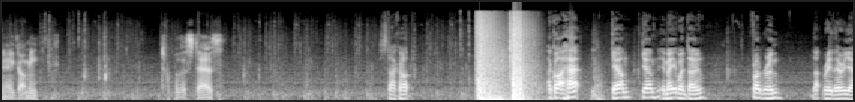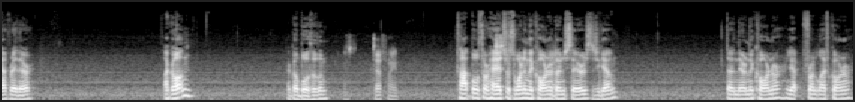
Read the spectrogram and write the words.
Yeah, he got me. Top of the stairs. Stack up. I got a hit. Get him, get him. He might have went down. Front room. That right there, yeah, right there. I got him. I got both of them. Definitely. Tap both our heads. There's one in the corner Yeah. downstairs. Did you get him? Down there in the corner. Yep, front left corner.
